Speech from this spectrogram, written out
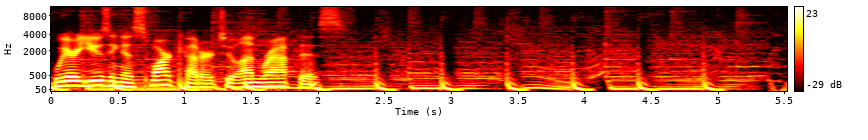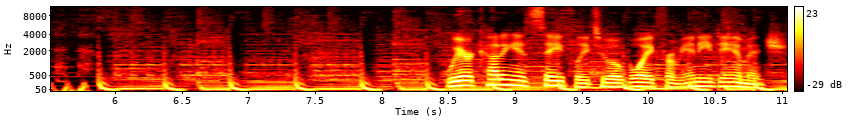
We are using a smart cutter to unwrap this. We are cutting it safely to avoid from any damage.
